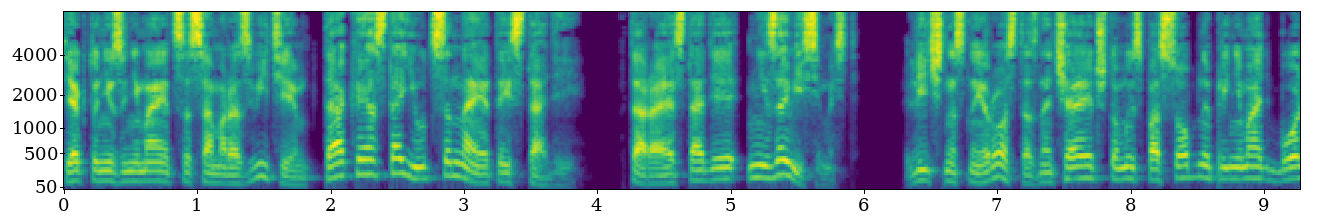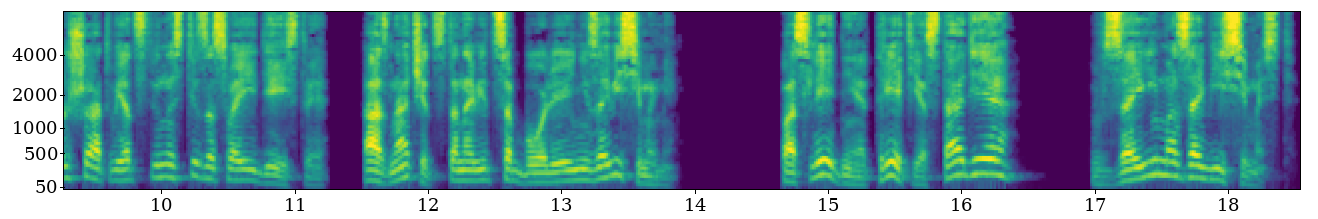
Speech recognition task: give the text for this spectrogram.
Те, кто не занимается саморазвитием, так и остаются на этой стадии. Вторая стадия – независимость. Личностный рост означает, что мы способны принимать больше ответственности за свои действия, а значит становиться более независимыми. Последняя, третья стадия – взаимозависимость.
